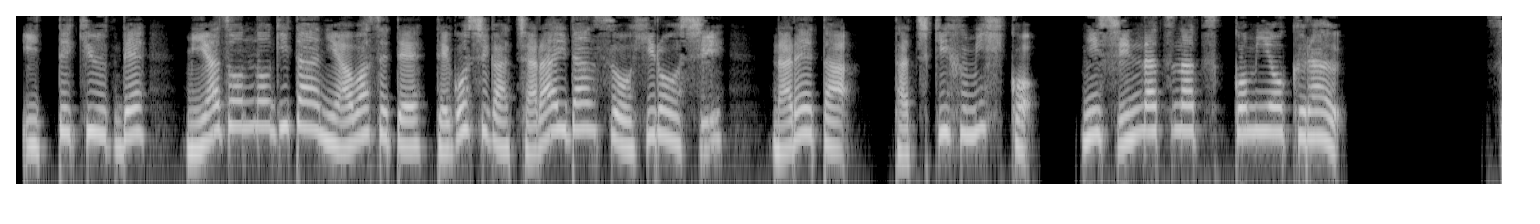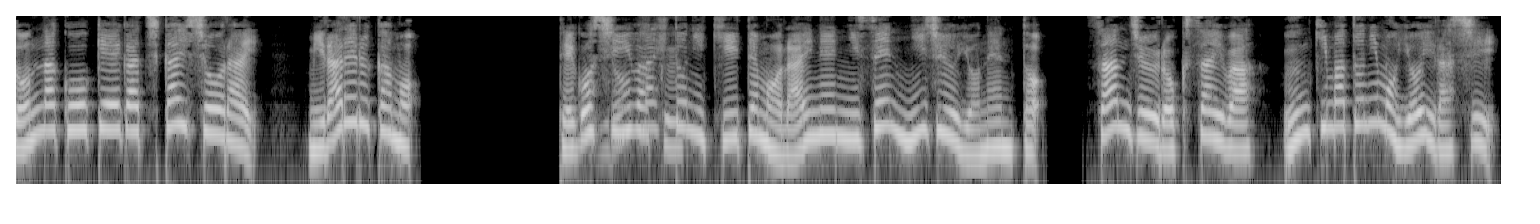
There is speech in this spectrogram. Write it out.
一手給でミヤゾンのギターに合わせて手越がチャラいダンスを披露し、ナレーター、立木文彦に辛辣なツッコミを食らう。そんな光景が近い将来、見られるかも。手越し曰人に聞いても来年2024年と、36歳は運気的にも良いらしい。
